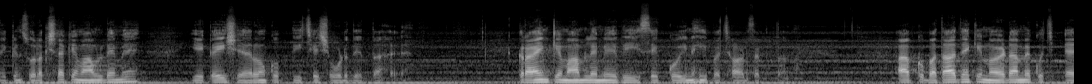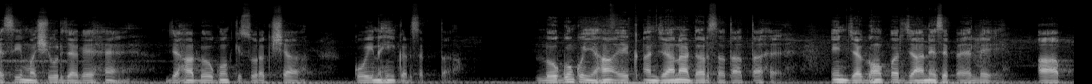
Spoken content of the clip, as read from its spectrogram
लेकिन सुरक्षा के मामले में ये कई शहरों को पीछे छोड़ देता है। क्राइम के मामले में भी इसे कोई नहीं पछाड़ सकता। आपको बता दें कि नोएडा में कुछ ऐसी मशहूर जगह हैं, जहाँ लोगों की सुरक्षा कोई नहीं कर सकता। लोगों को यहाँ एक अनजाना डर सताता है। इन जगहों पर जाने से पहले आप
